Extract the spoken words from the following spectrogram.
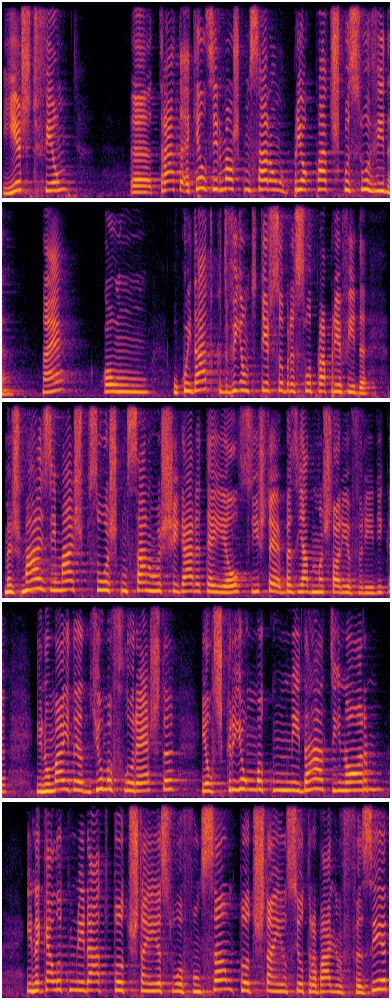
E este filme uh, trata. Aqueles irmãos começaram preocupados com a sua vida, não é? Com o cuidado que deviam de ter sobre a sua própria vida. Mas mais e mais pessoas começaram a chegar até eles, e isto é baseado numa história verídica, e no meio de, uma floresta eles criam uma comunidade enorme e naquela comunidade todos têm a sua função, todos têm o seu trabalho a fazer.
